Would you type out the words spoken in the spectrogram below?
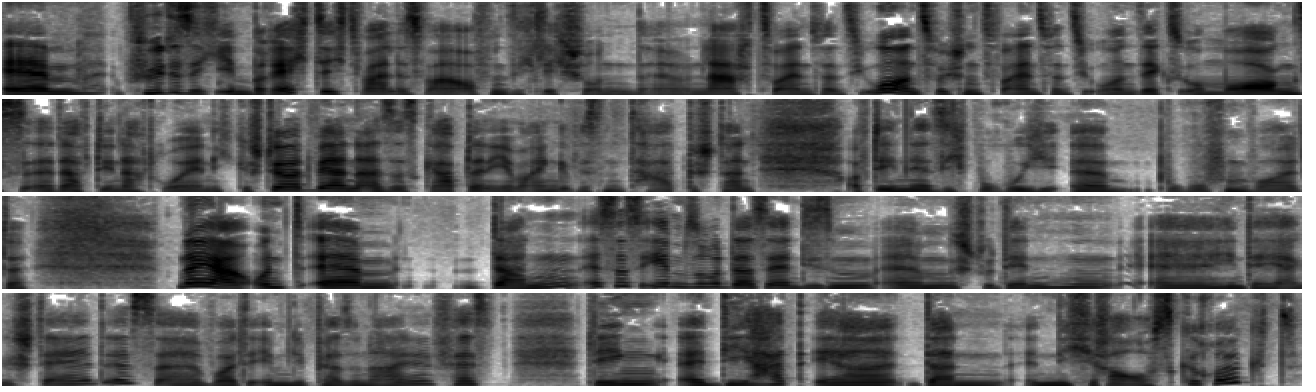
ähm, fühlte sich eben berechtigt, weil es war offensichtlich schon äh, nach 22 Uhr und zwischen 22 Uhr und 6 Uhr morgens äh, darf die Nachtruhe ja nicht gestört werden. Also es gab dann eben einen gewissen Tatbestand, auf den er sich äh, berufen wollte. Naja, und ähm, dann ist es eben so, dass er diesem ähm, Studenten äh, hinterhergestellt ist. Er wollte eben die Personalien festlegen. Äh, die hat er dann nicht rausgerückt,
